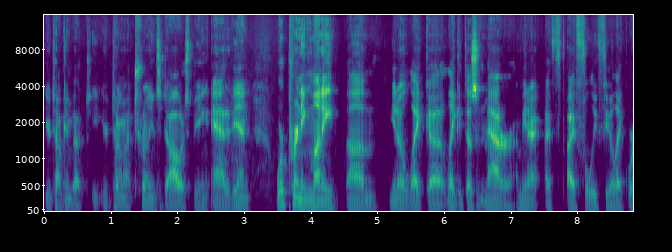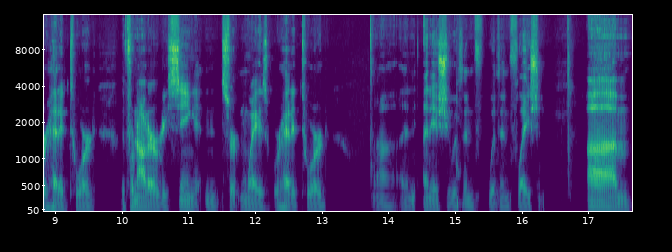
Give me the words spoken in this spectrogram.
you're talking about you're talking about trillions of dollars being added in. We're printing money, um, you know, like uh, like it doesn't matter. I mean, I, I I fully feel like we're headed toward, if we're not already seeing it in certain ways, we're headed toward uh, an, an issue with in, with inflation. Um,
